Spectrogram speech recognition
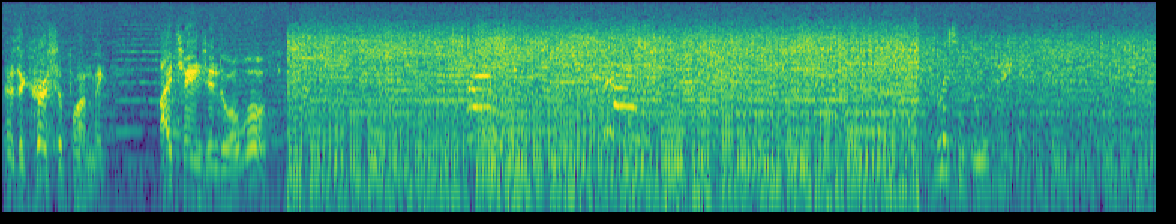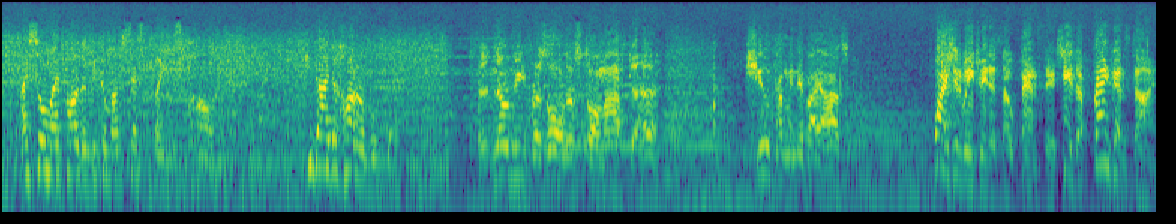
There's a curse upon me. I change into a wolf. Listen to me, Greg. I saw my father become obsessed by his power. He died a horrible death. There's no need for us all to storm after her. She'll come in if I ask her. Why should we treat her so fancy? She's a Frankenstein.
